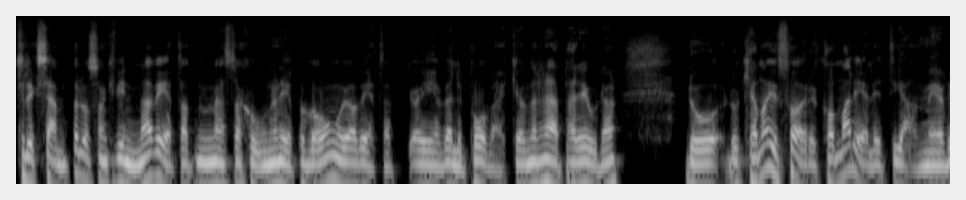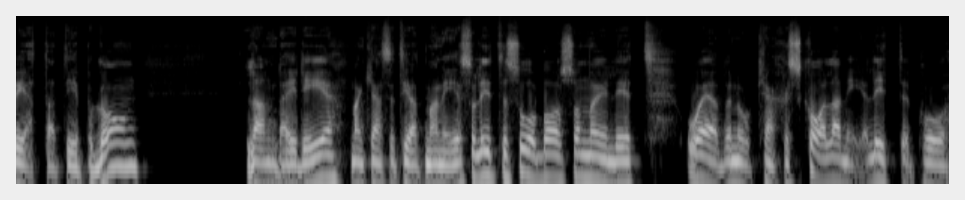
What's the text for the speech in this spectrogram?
till exempel och som kvinna vet att menstruationen är på gång och jag vet att jag är väldigt påverkad under den här perioden. Då, då kan man ju förekomma det lite grann med att veta att det är på gång. Landa i det. Man kan se till att man är så lite sårbar som möjligt och även då kanske skala ner lite på,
